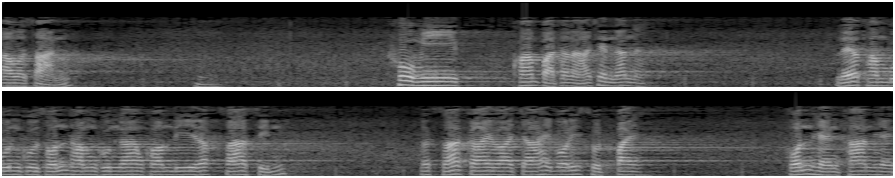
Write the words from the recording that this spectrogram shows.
อวสานผู้มีความปรารถนาเช่นนั้นนะแล้วทำบุญกุศลทำคุณงามความดีรักษาศีล รักษากายวาจาให้บริสุทธิ์ไป ผลแห่งทานแห่ง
